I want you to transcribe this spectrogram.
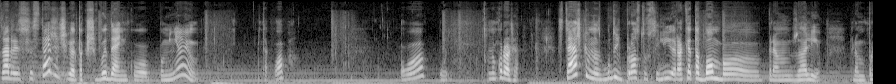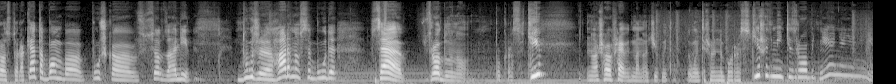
зараз стежечки я так швиденько поміняю. Так, оп. Оп. Ой. Ну, коротше, стежки в нас будуть просто в селі ракета-бомба. Прям взагалі. Прям просто ракета, бомба, пушка, все взагалі. Дуже гарно все буде. Все зроблено по красоті. Ну, а що ще від мене очікуєте? Думаєте, що красоті щось Мікі зробить? Ні, ні, ні, ні, ні.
